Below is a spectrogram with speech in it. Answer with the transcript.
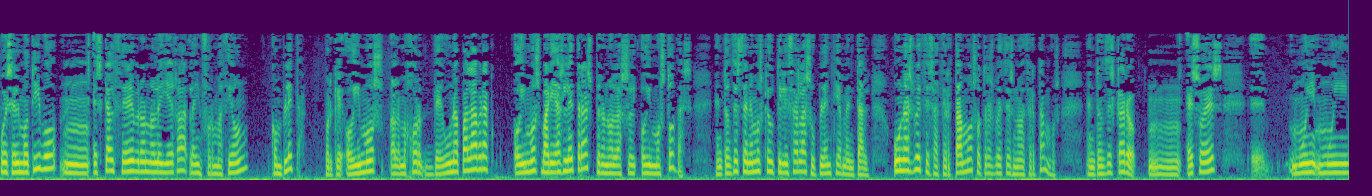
Pues el motivo mm, es que al cerebro no le llega la información completa porque oímos a lo mejor de una palabra oímos varias letras, pero no las oímos todas. Entonces tenemos que utilizar la suplencia mental. Unas veces acertamos, otras veces no acertamos. Entonces, claro, mm, eso es eh, muy, muy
